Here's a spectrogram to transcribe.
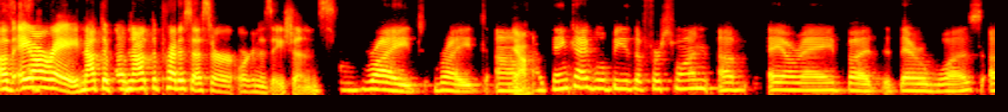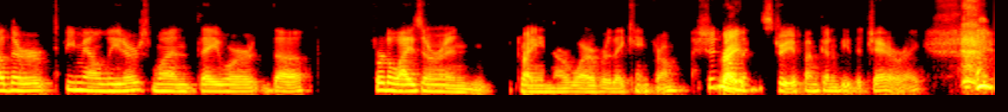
of ARA, not the of, not the predecessor organizations. Right, right. Um, yeah. I think I will be the first one of ARA, but there was other female leaders when they were the fertilizer and grain or wherever they came from. I should know right. the history if I'm going to be the chair, right?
